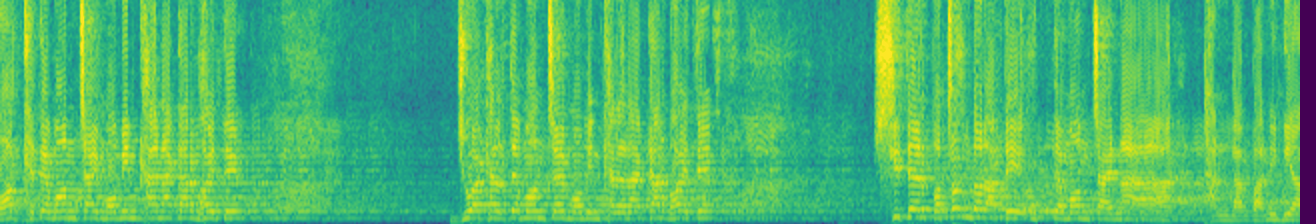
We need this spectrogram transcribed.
মদ খেতে মন চায় মমিন খায় না কার ভয়তে। জুয়া খেলতে মন চায় মমিন খেলে না কার ভয়তে। শীতের প্রচণ্ড রাতে উঠতে মন চায় না, ঠান্ডা পানি দিয়া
